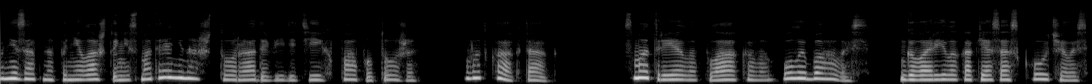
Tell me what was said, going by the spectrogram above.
внезапно поняла, что, несмотря ни на что, рада видеть и их папу тоже. Вот как так? Смотрела, плакала, улыбалась, говорила, как я соскучилась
